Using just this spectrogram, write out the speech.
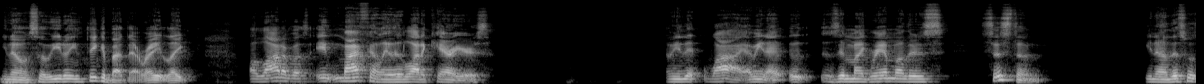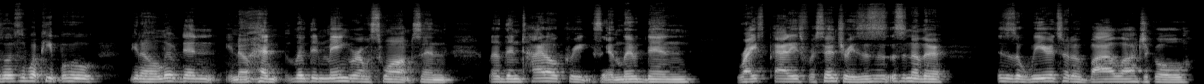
You know, so you don't even think about that, right? Like a lot of us in my family, there's a lot of carriers. I mean, why? I mean, it was in my grandmother's system. You know, this was this is what people who you know lived in you know had lived in mangrove swamps and lived in tidal creeks and lived in rice paddies for centuries. This is this is another this is a weird sort of biological,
